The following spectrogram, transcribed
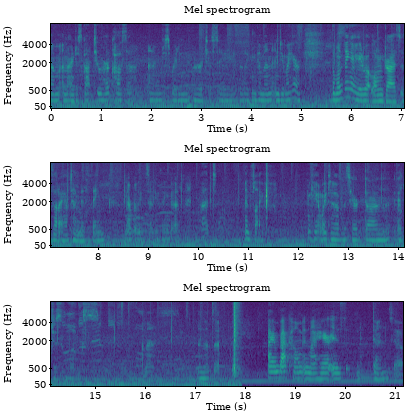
Is 10 a.m. and I just got to her casa and I'm just waiting for her to say that I can come in and do my hair. The one thing I hate about long drives is that I have time to think. Never leads to anything good, but it's life. I can't wait to have this hair done. It just looks a mess and that's it. I am back home and my hair is done so.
